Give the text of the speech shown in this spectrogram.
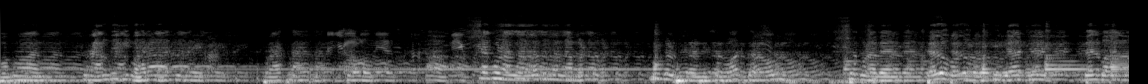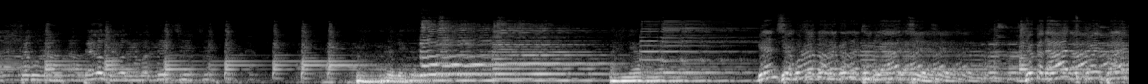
ભગવાન રામદેવજી મહારાજને બેન પહેલો મંગળ ગયા લગ્ન થઈ રહ્યા છે. જો કદાચ કોઈ ભાઈ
